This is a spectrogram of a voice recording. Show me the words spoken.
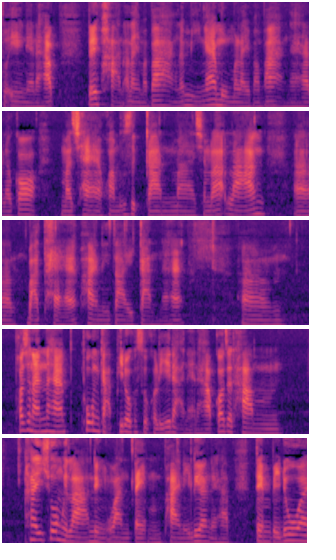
ตัวเองเนี่ยนะครับได้ผ่านอะไรมาบ้าง แล้วมีแง่มุมอะไรมาบ้างนะฮะ แล้วก็ มาแชร์ความรู้สึกกัน มาชำระล้างบาดแผลภายในใจกันนะฮะเพราะฉะนั้นนะฮะผู้กำกับพี่โรคสุคริดาเนี่ยนะครับ ก็จะทำให้ช่วงเวลา 1 วันเต็มภายในเรื่องเนี่ยครับ เต็มไปด้วย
